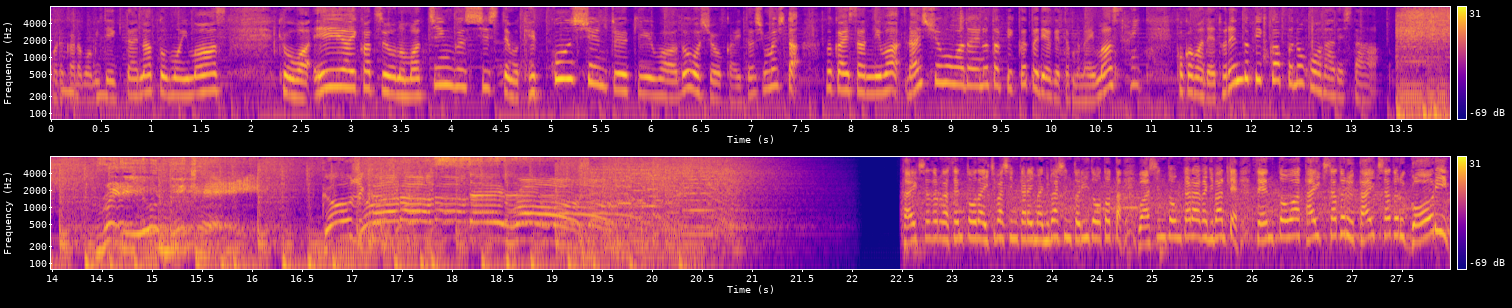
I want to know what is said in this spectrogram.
これからも見ていきたいなと思います。今日は AI 活用のマッチングシステム結婚支援というキーワードをご紹介いたしました。向井さんには来週も話題のトピックを取り上げてもらいます、ここまでトレンドピックアップのコーナーでした。Radio Nikkei. Goji Kara Say Wrong. 待機シャトルが先頭だ。1馬身から今2馬身とリードを取った。ワシントンカラーが2番手。先頭は待機シャトル。待機シャトル合輪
